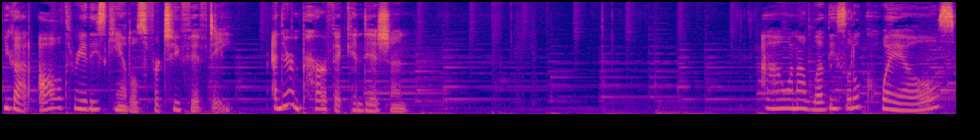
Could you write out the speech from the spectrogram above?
You got all three of these candles for 250 and they're in perfect condition. Oh, and I love these little quails,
